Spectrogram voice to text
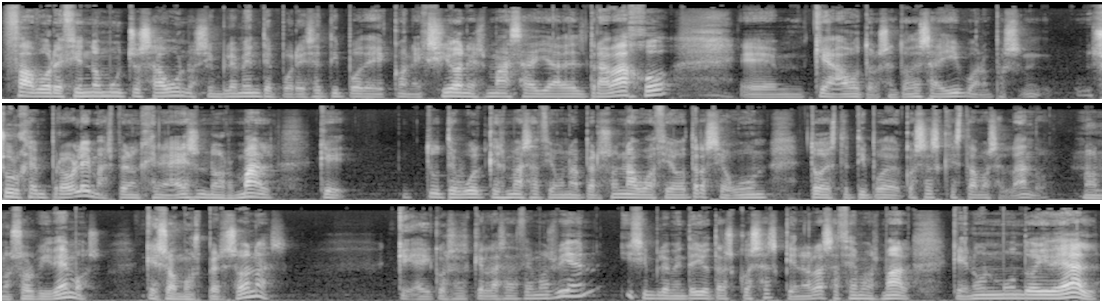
favoreciendo muchos a unos simplemente por ese tipo de conexiones más allá del trabajo eh, que a otros. Entonces ahí, bueno, pues surgen problemas, pero en general es normal que tú te vuelques más hacia una persona o hacia otra según todo este tipo de cosas que estamos hablando. No nos olvidemos que somos personas que hay cosas que las hacemos bien y simplemente hay otras cosas que no las hacemos mal, que en un mundo ideal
